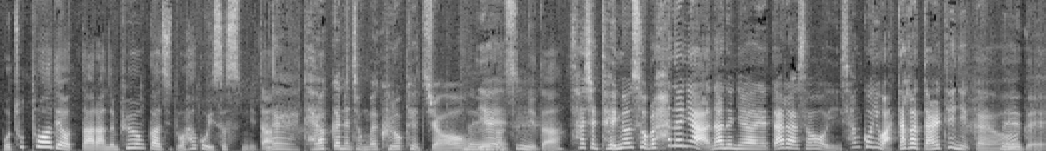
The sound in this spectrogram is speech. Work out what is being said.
뭐 초토화되었다라는 표현까지도 하고 있었습니다. 네, 대학가는 정말 그렇겠죠. 네, 예. 맞습니다. 사실 대면 수업을 하느냐 안 하느냐에 따라서 상권이 왔다 갔다 할 테니까요. 네, 네.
